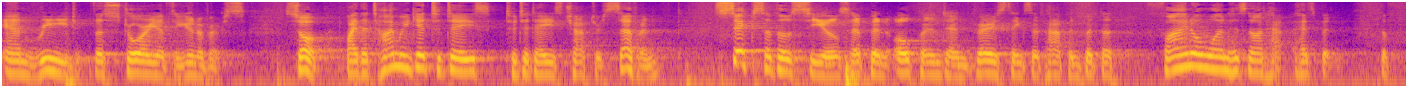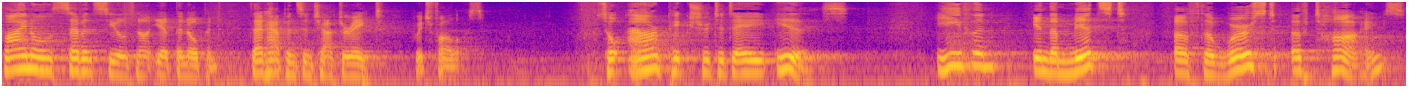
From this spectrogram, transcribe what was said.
and read the story of the universe. So, by the time we get today's, to today's chapter 7, six of those seals have been opened and various things have happened, but the final one has not ha- has been the final seventh seal has not yet been opened. That happens in chapter 8, which follows. So our picture today is even in the midst of the worst of times,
